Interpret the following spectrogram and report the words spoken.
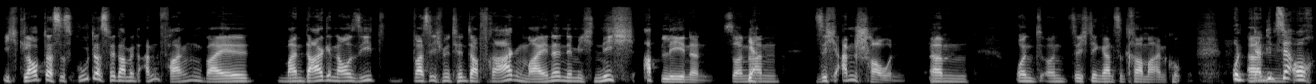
ich glaube, das ist gut, dass wir damit anfangen, weil man da genau sieht, was ich mit hinterfragen meine, nämlich nicht ablehnen, sondern ja. sich anschauen. Ähm, und, und sich den ganzen Kram mal angucken. Und da ähm, gibt's ja auch,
